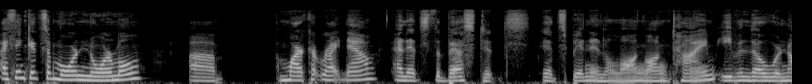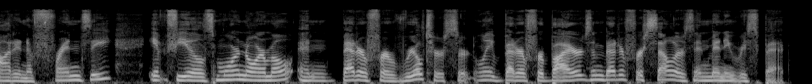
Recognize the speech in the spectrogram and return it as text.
I think it's a more normal uh, market right now, and it's the best it's it's been in a long, long time. Even though we're not in a frenzy, it feels more normal and better for realtors, certainly better for buyers and better for sellers in many respects.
